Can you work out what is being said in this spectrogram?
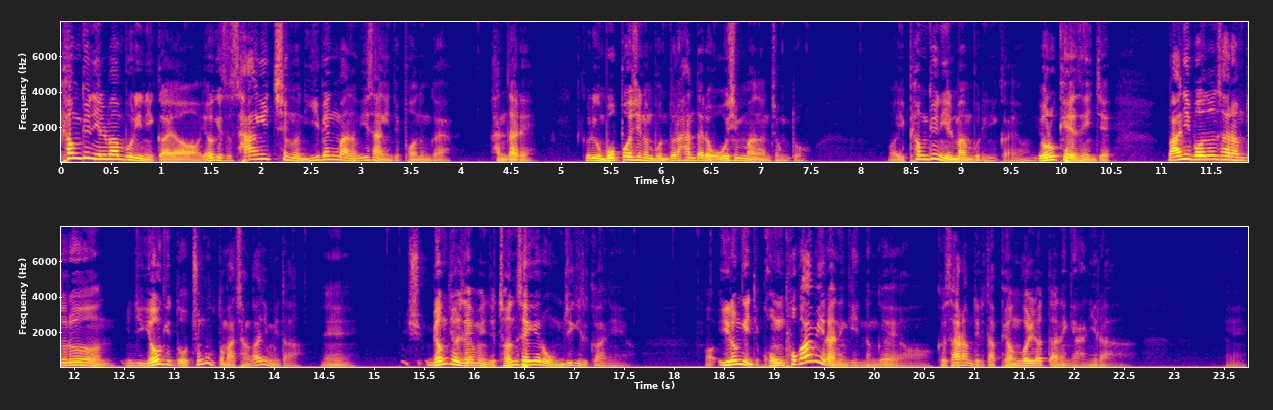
평균 1만 불이니까요. 여기서 상위층은 200만 원 이상 이제 버는 거야. 한 달에. 그리고 못 버시는 분들은 한 달에 50만 원 정도. 어, 이 평균 1만 불이니까요. 요렇게 해서 이제 많이 버는 사람들은 이제 여기도 중국도 마찬가지입니다. 예. 명절 되면 이제 전 세계로 움직일 거 아니에요. 어, 이런 게 이제 공포감이라는 게 있는 거예요. 그 사람들이 다 병 걸렸다는 게 아니라. 예.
